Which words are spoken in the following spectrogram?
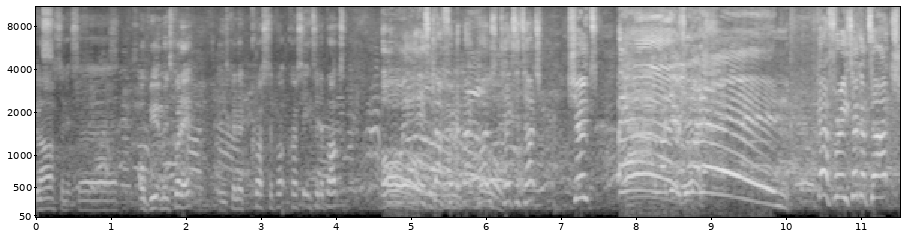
last, and it's uh, oh Beautyman's got it. He's going to cross the bo- cross it into the box. Oh, it is Guffer at the back post, takes a touch, shoots. Yeah, one in. Guthrie took a touch,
